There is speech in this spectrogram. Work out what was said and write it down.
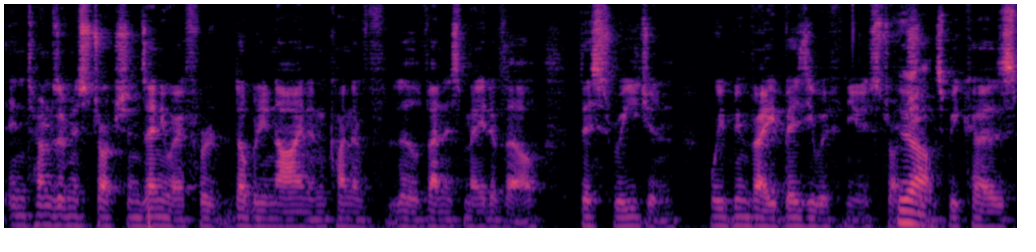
In terms of instructions, anyway, for W9 and kind of Little Venice, Maida Vale, this region, we've been very busy with new instructions because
